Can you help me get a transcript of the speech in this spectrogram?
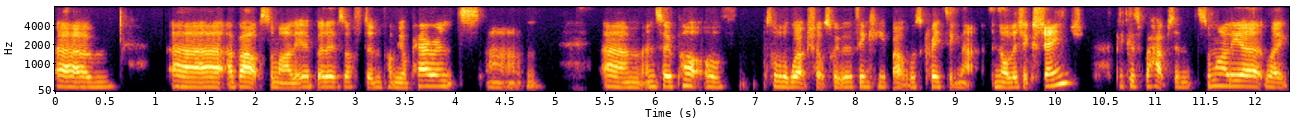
um, uh, about Somalia, but it's often from your parents. Um, um, and so part of some of the workshops we were thinking about was creating that knowledge exchange because perhaps in Somalia, like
